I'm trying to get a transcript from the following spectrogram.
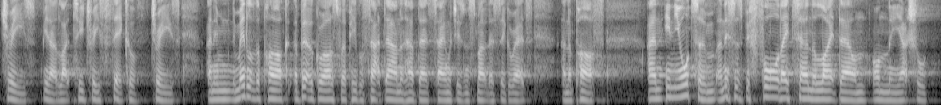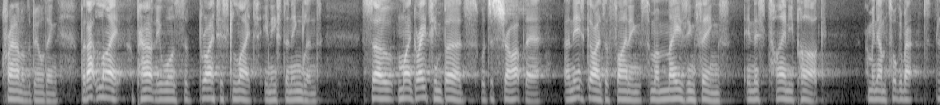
trees, you know, like two trees thick of trees. And in the middle of the park, a bit of grass where people sat down and had their sandwiches and smoked their cigarettes, and a path. And in the autumn, and this was before they turned the light down on the actual crown of the building, but that light apparently was the brightest light in eastern England. So migrating birds would just show up there, and these guys are finding some amazing things in this tiny park. I mean, I'm talking about t-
